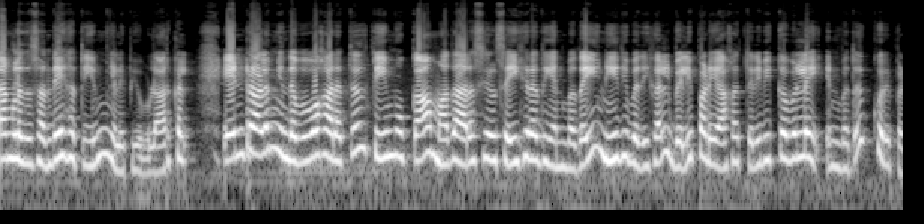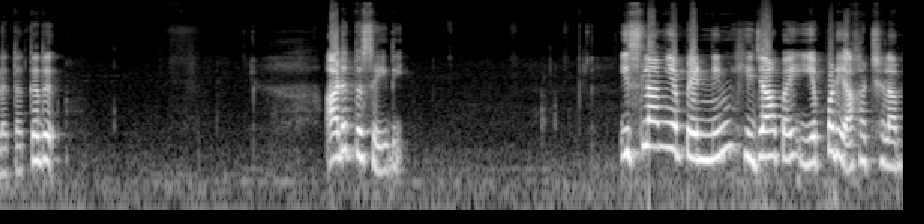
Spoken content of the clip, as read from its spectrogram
தங்களது சந்தேகத்தையும் எழுப்பியுள்ளார்கள். என்றாலும் இந்த விவகாரத்தில் திமுக மத அரசியல் செய்கிறது என்பதை நீதிபதிகள் வெளிப்படையாக தெரிவிக்கவில்லை. என்பது குறிப்பிடத்தக்கது. அடுத்த செய்தி. இஸ்லாமிய பெண்ணின் ஹிஜாபை எப்படி அகற்றலாம்?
